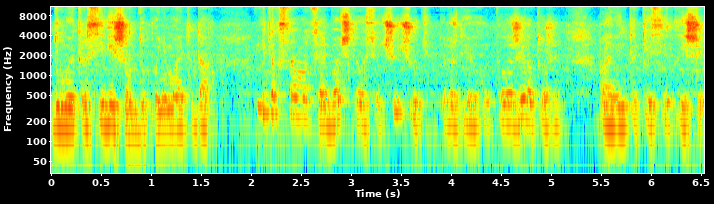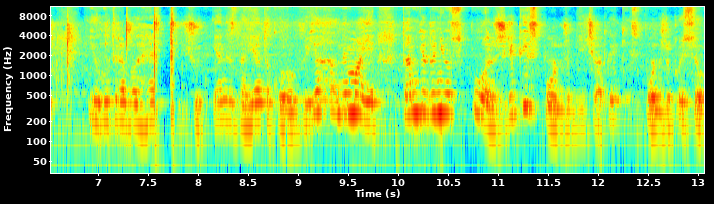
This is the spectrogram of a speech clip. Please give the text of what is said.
Думаю, красивіше буду, понімаєте, да. І так само це, бачите, ось чуть-чуть. Подожди, я його положила теж. А він такий світліший. Його треба геть чуть-чуть. Я не знаю, я тако роблю. Я немає. Там є до нього спонжик. Який спонжик, дівчатка, який спонжик? Ось. о.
